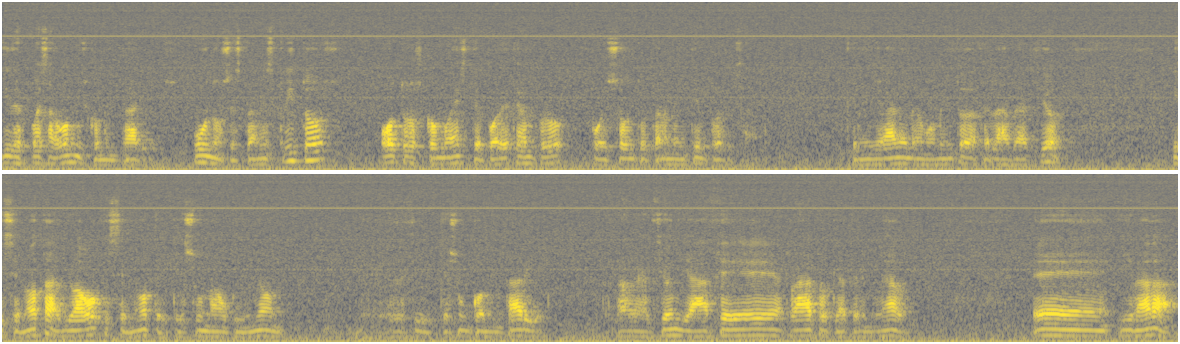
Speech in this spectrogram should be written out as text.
y después hago mis comentarios. Unos están escritos, otros como este, por ejemplo, pues son totalmente improvisados, que me llegan en el momento de hacer la reacción. Y se nota, yo hago que se note que es una opinión, es decir, que es un comentario la reacción ya hace rato que ha terminado. Eh, y nada,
